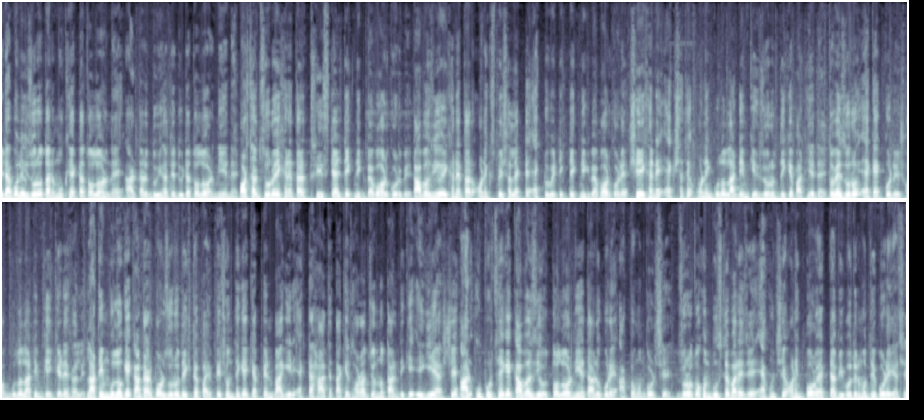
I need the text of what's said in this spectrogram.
এটা বলেই জোরো তার মুখে একটা তলোয়ার নেয় আর তার দুই হাতে দুইটা তলোয়ার নিয়ে নেয়। অর্থাৎ জোরো এখানে তার থ্রি স্টাইল টেকনিক ব্যবহার করবে। কাবাজিও এখানে তার অনেক স্পেশাল একটা অ্যাক্রোবেটিক টেকনিক ব্যবহার করে। সে এখানে একসাথে অনেকগুলো লাটিমকে জোরোর দিকে পাঠিয়ে দেয়। তবে জোরো এক এক করে সবগুলো লাটিমকে কেটে ফেলে। লাটিমগুলোকে কাটার পর জোরো দেখতে পায়, পেছন থেকে ক্যাপ্টেন বাগির একটা হাত তাকে ধরার জন্য তার দিকে এগিয়ে আসছে আর উপর থেকে কাবাজিও তলোয়ার নিয়ে তার উপরে আক্রমণ করছে। জোরো তখন বুঝতে পারে যে এখন সে অনেক বড় একটা বিপদের মধ্যে পড়ে গেছে।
